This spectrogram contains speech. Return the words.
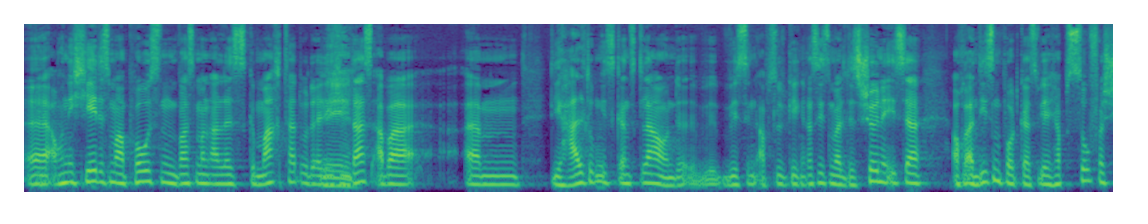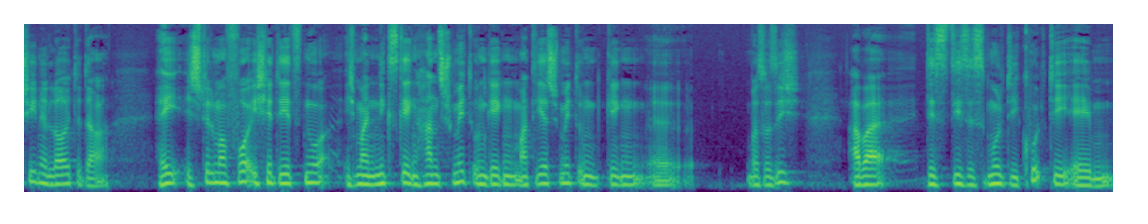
äh, auch nicht jedes Mal posten, was man alles gemacht hat oder dies Nee. und das, aber ähm, die Haltung ist ganz klar und äh, wir wir sind absolut gegen Rassismus, weil das Schöne ist ja auch an diesem Podcast, wir- ich habe so verschiedene Leute da. Hey, ich stell mal vor, ich hätte jetzt nur, ich meine, nichts gegen Hans Schmidt und gegen Matthias Schmidt und gegen äh, was weiß ich, aber das, dieses Multikulti eben,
